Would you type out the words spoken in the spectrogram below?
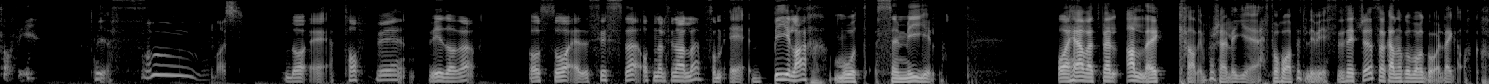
toffee. Yes. Uh, nice. Da er Toffee videre. Og så er det siste åttendelsfinale, som er biler mot Smil. Og her vet vel alle hva de forskjellige er, forhåpentligvis. Hvis ikke, så kan dere bare gå og legge dere.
